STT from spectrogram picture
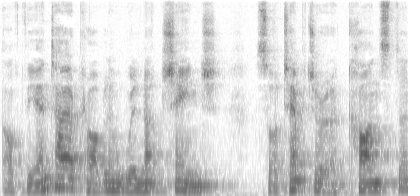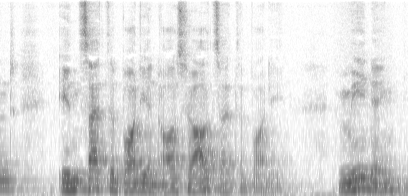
of the entire problem will not change. So temperature are constant inside the body and also outside the body, meaning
